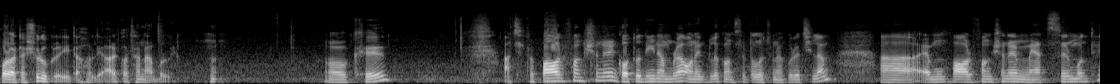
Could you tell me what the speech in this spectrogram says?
পড়াটা শুরু করে দিই তাহলে, আর কথা না বলে। হুম। ওকে আচ্ছা তো পাওয়ার ফাংশনের গতদিন আমরা অনেকগুলো কনসেপ্ট আলোচনা করেছিলাম এবং পাওয়ার ফাংশনের ম্যাথসের মধ্যে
